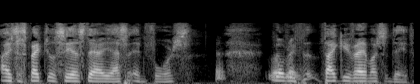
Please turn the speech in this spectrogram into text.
I suspect you'll see us there, yes, in force. Lovely. Lovely. Th- Thank you very much indeed.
